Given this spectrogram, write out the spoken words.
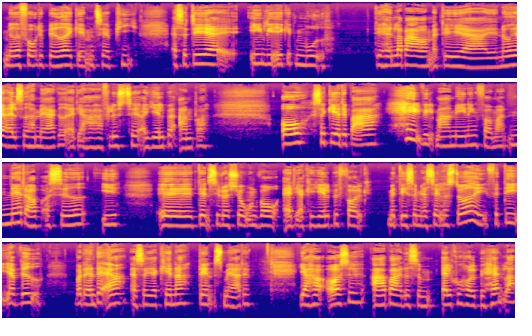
med at få det bedre igennem terapi. Altså det er egentlig ikke et mod. Det handler bare om, at det er øh, noget, jeg altid har mærket, at jeg har haft lyst til at hjælpe andre. Og så giver det bare helt vildt meget mening for mig netop at sidde i øh, den situation, hvor at jeg kan hjælpe folk med det, som jeg selv har stået i, fordi jeg ved, hvordan det er. Altså, jeg kender den smerte. Jeg har også arbejdet som alkoholbehandler,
